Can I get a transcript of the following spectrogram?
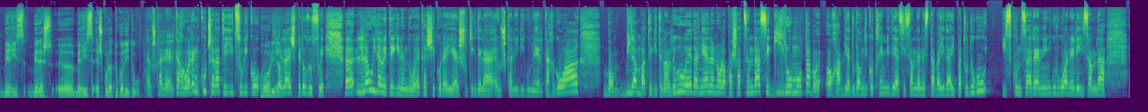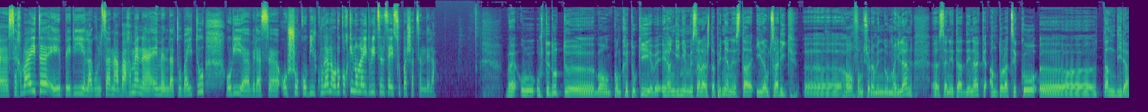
berriz, berez, uh, berriz eskuratuko ditugu. Euskal Elkargoaren kutsarati itzuliko direla espero duzue. Uh, lau hilabete eginen du, eh, kasikorai sutik dela Euskal Irigune Elkargoa. Bon, bilan bat egiten aldugu, eh, Daniel, nola pasatzen da, ze giro mota, hor abiadura ondiko trenbideaz izan den ez da bai da ipatu dugu, hizkuntzaren inguruan ere izan da uh, zerbait, eperi laguntzan barmen uh, emendatu baitu, hori uh, beraz uh, osoko bilkuran, orokorki nola iduritzen zaizu pasatzen dela? Ba, uste dut, bon, konkretuki, eranginien bezala estapenean, ez da irautzarik uh, hor funksionamendu mailan, uh, zen eta denak antolatzeko uh, tan dira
